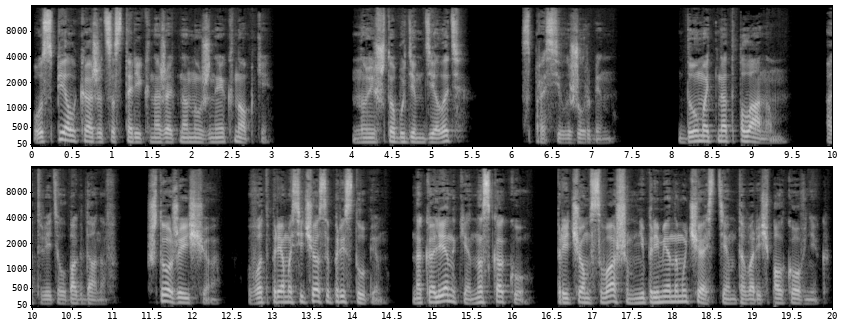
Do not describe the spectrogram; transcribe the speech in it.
Успел, кажется, старик нажать на нужные кнопки». «Ну и что будем делать?» — спросил Журбин. «Думать над планом», — ответил Богданов. «Что же еще? Вот прямо сейчас и приступим. На коленке, на скаку. Причем с вашим непременным участием, товарищ полковник».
